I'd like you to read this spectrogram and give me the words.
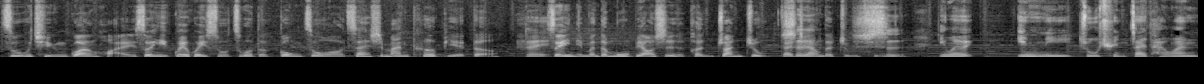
族群关怀。所以贵会所做的工作算是蛮特别的。对，所以你们的目标是很专注在这样的族群，是，是因为印尼族群在台湾。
